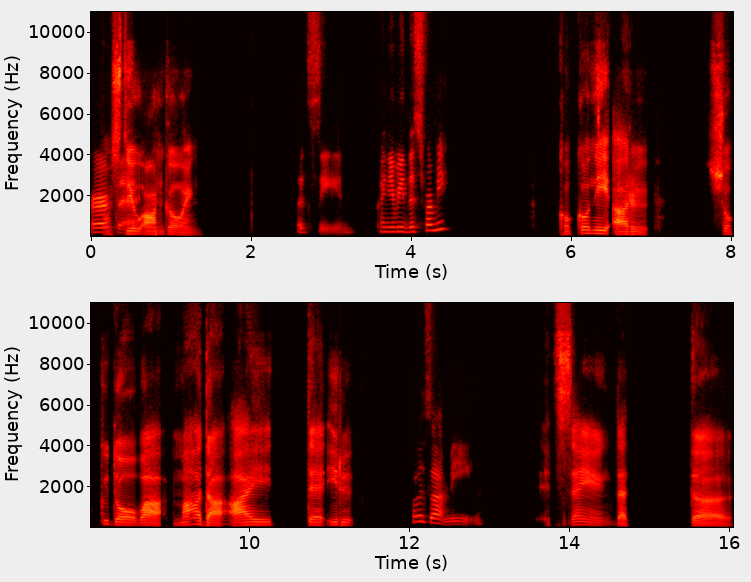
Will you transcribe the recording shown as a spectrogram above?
or Perfect. still ongoing. Let's see. Can you read this for me? ここにある食堂はまだ空いている。 What does that mean? It's saying that the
